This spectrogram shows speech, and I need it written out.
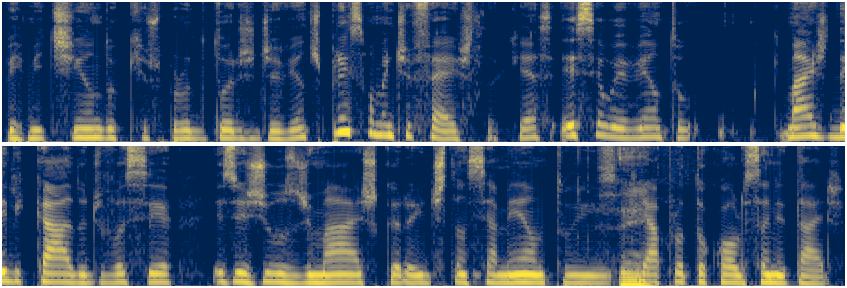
permitindo que os produtores de eventos, principalmente de festa, que esse é o evento mais delicado de você exigir uso de máscara e distanciamento e Sim. criar protocolos sanitários,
